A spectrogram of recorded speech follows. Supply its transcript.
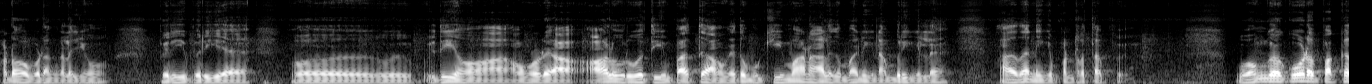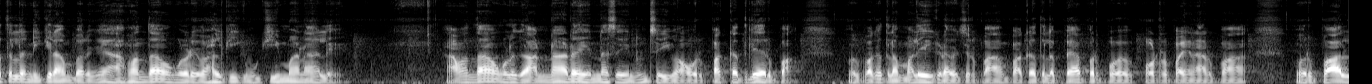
படோபடங்களையும் பெரிய பெரிய இதையும் அவங்களுடைய ஆள் உருவத்தையும் பார்த்து அவங்க ஏதோ முக்கியமான ஆளுங்க மாதிரி நீங்கள் நம்புறீங்கல்ல அதுதான் நீங்கள் பண்ணுற தப்பு. உங்கள் கூட பக்கத்தில் நிற்கிறான் பாருங்கள் அவன் தான் உங்களுடைய வாழ்க்கைக்கு முக்கியமான ஆள். அவன் தான் உங்களுக்கு அன்னாடம் என்ன செய்யணும்னு செய்வான். ஒரு பக்கத்துலேயே இருப்பான். ஒரு பக்கத்தில் மளிகை கடை வச்சுருப்பான். பக்கத்தில் பேப்பர் போ போடுற பையனாக இருப்பான். ஒரு பால்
